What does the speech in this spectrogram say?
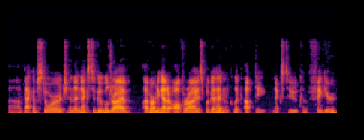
uh, backup storage. And then next to Google Drive, I've already got it authorized, but go ahead and click Update next to Configured.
